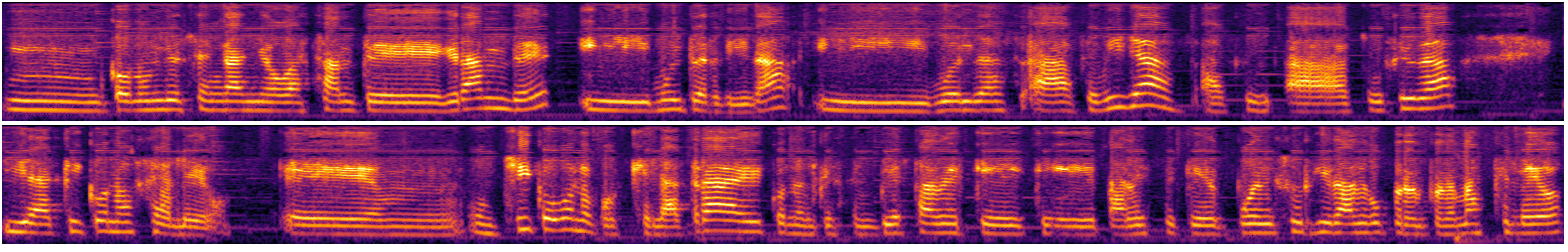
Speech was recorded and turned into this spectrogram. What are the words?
mm, con un desengaño bastante grande y muy perdida. Y vuelve a, Sevilla, a su, ciudad, y aquí conoce a Leo. eh, un chico, bueno, pues que la atrae, con el que se empieza a ver que, parece que puede surgir algo, pero el problema es que Leo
